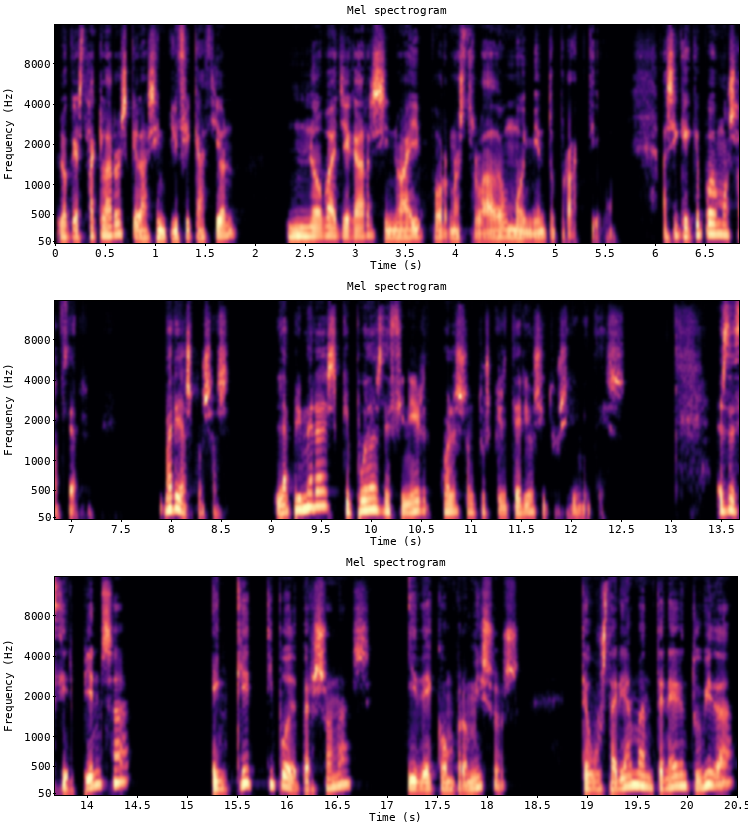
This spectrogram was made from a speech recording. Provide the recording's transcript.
Lo que está claro es que la simplificación no va a llegar si no hay por nuestro lado un movimiento proactivo. Así que, ¿qué podemos hacer? Varias cosas. La primera es que puedas definir cuáles son tus criterios y tus límites. Es decir, piensa en qué tipo de personas y de compromisos te gustaría mantener en tu vida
